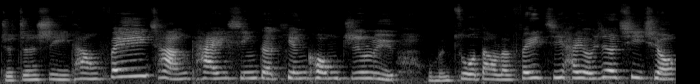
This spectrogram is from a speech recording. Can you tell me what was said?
这真是一趟非常开心的天空之旅。我们坐到了飞机，还有热气球，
